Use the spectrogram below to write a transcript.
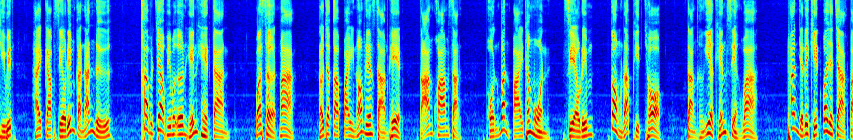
ชีวิตให้กับเสี่ยวริมกันนั้นหรือ ข้าพเจ้าเพียงบังเอิญเห็นเหตุการณ์ประเสริฐมาก เราจะกลับไปน้อมเรียนสามเทพ ตามความสัตย์ผลบั้นปลายทั้งมวลเสี่ยวริมต้องรับผิดชอบ ต่างหึงเอี้ยเค้นเสียงว่า ท่านอย่าได้คิดว่าจะจากไป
